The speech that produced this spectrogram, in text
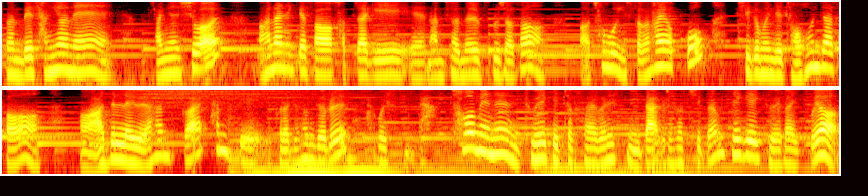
그런데 작년에 작년 10월 하나님께서 갑자기 예, 남편을 부르셔서 어, 천국 입성을 하였고 지금은 이제 저 혼자서 어, 아들레와 함께, 함께 브라질 선교를 하고 있습니다. 처음에는 교회 개척 사역을 했습니다. 그래서 지금 세 개의 교회가 있고요.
